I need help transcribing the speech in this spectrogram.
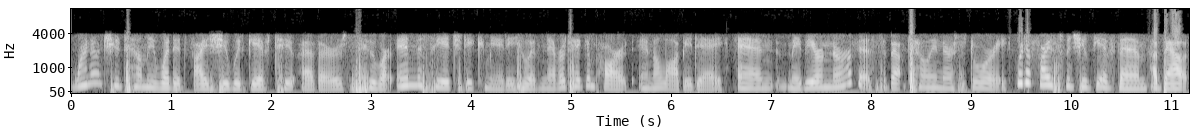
Why don't you tell me what advice you would give to others who are in the CHD community who have never taken part in a lobby day and maybe are nervous about telling their story? What advice would you give them about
